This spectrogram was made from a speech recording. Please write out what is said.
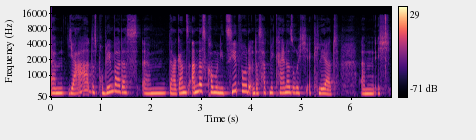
Ähm, ja, das Problem war, dass ähm, da ganz anders kommuniziert wurde und das hat mir keiner so richtig erklärt. Ähm, ich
